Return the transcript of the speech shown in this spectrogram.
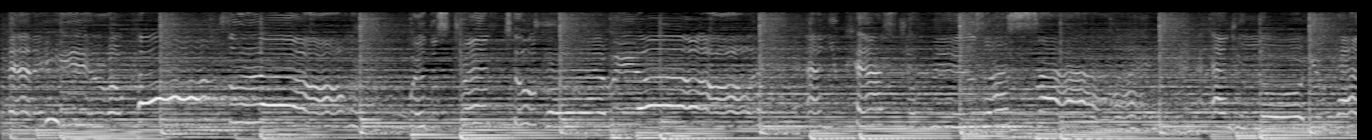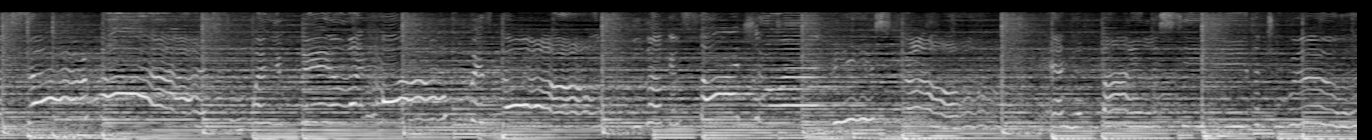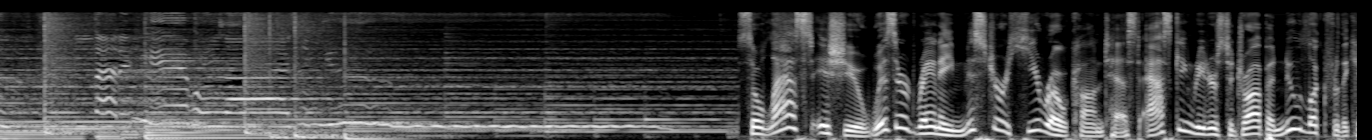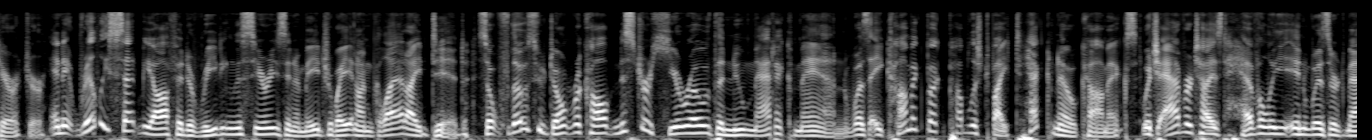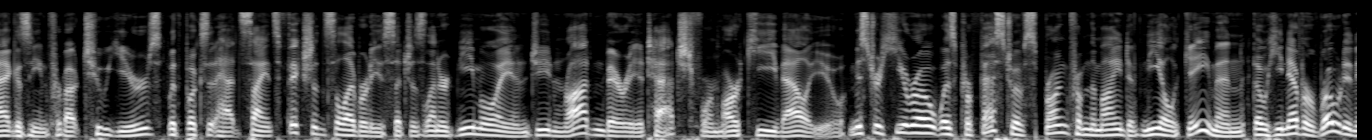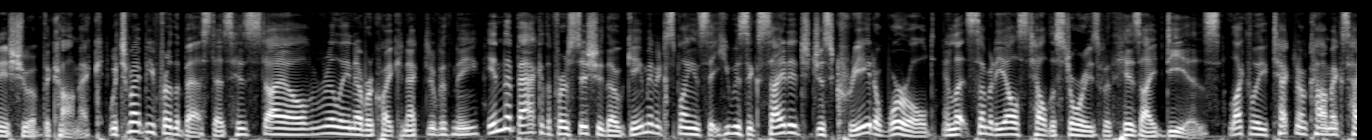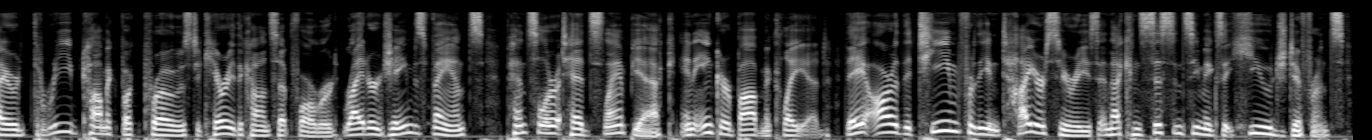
So, last issue, Wizard ran a Mr. Hero contest asking readers to draw up a new look for the character, and it really set me off into reading the series in a major way, and I'm glad I did. So, for those who don't recall, Mr. Hero the Newmatic Man was a comic book published by Tekno Comix, which advertised heavily in Wizard magazine for about two years, with books that had science fiction celebrities such as Leonard Nimoy and Gene Roddenberry attached for marquee value. Mr. Hero was professed to have sprung from the mind of Neil Gaiman, though he never wrote an issue of the comic, which might be for the best, as his style really never quite connected with me. In the back of the first issue, though, Gaiman explains that he was excited to just create a world and let somebody else tell the stories with his ideas. Luckily, Tekno Comix hired three comic book pros to carry the concept forward writer James Vance, penciler Ted Slampyak, and inker Bob McLeod. They are the team for the entire series, and that consistency makes a huge difference.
